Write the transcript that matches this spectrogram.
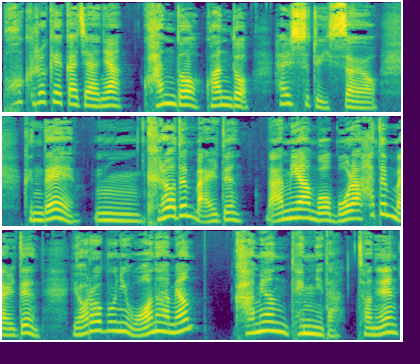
뭐 그렇게까지 하냐? 관도, 관도 할 수도 있어요. 근데, 음, 그러든 말든, 남이야 뭐 뭐라 하든 말든, 여러분이 원하면 가면 됩니다. 저는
